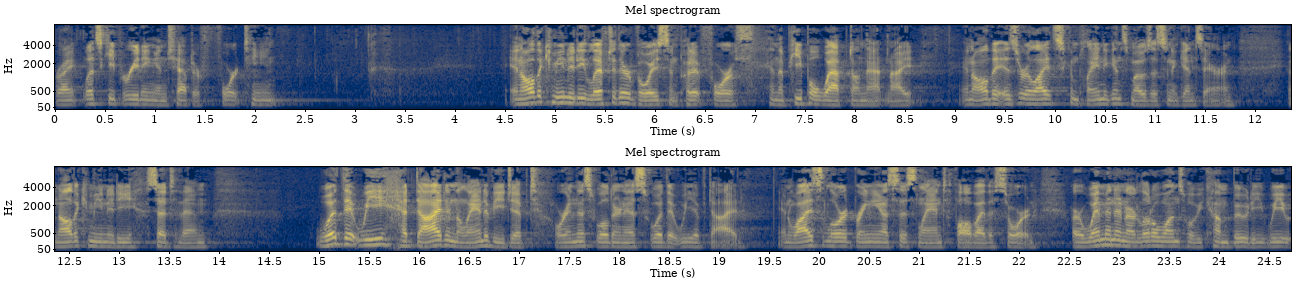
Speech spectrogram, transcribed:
right? Let's keep reading in chapter 14. And all the community lifted their voice and put it forth, and the people wept on that night. And all the Israelites complained against Moses and against Aaron. And all the community said to them, Would that we had died in the land of Egypt, or in this wilderness, would that we have died. And why is the Lord bringing us this land to fall by the sword? Our women and our little ones will become booty. We,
